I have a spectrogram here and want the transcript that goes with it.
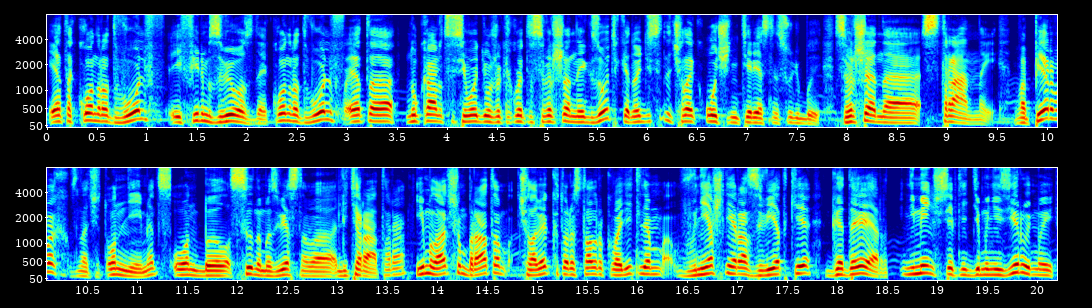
это Конрад Вольф и фильм «Звезды». Конрад Вольф — это, ну, кажется, сегодня уже какой-то совершенно экзотикой, но действительно человек очень интересной судьбы, совершенно странный. Во-первых, значит, он немец, он был сыном известного литератора и младшим братом человека, который стал руководителем внешней разведки ГДР, не меньшей степени демонизируемый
